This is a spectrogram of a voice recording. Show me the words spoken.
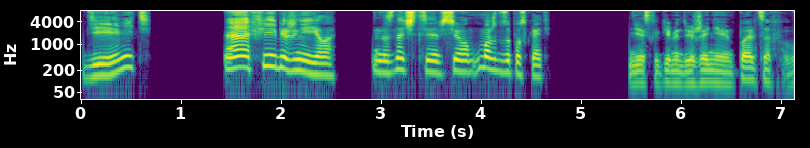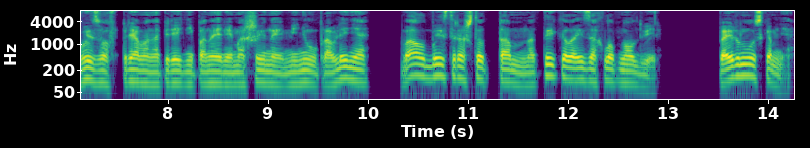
девять. А Фиби же не ела. Значит, все, можно запускать». Несколькими движениями пальцев, вызвав прямо на передней панели машины меню управления, Вал быстро что-то там натыкала и захлопнул дверь. Повернулась ко мне.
